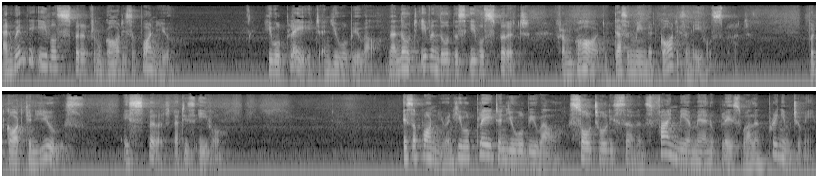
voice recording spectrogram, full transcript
and when the evil spirit from God is upon you, he will play it and you will be well. Now, note, even though this evil spirit from God doesn't mean that God is an evil spirit, but God can use a spirit that is evil is upon you, and he will play it and you will be well. Saul told his servants, Find me a man who plays well and bring him to me.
